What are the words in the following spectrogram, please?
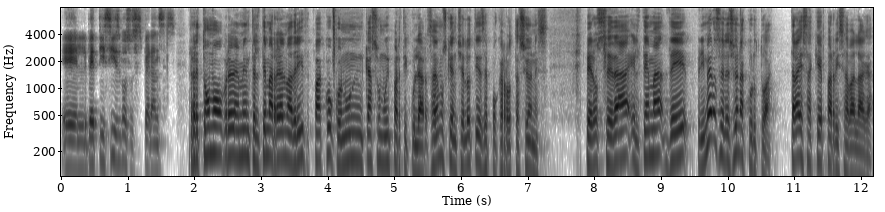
el beticismo, sus esperanzas. Retomo brevemente el tema Real Madrid, Paco, con un caso muy particular. Sabemos que Ancelotti es de pocas rotaciones pero se da el tema de, primero se lesiona Courtois, traes a Kepa Rizabalaga,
